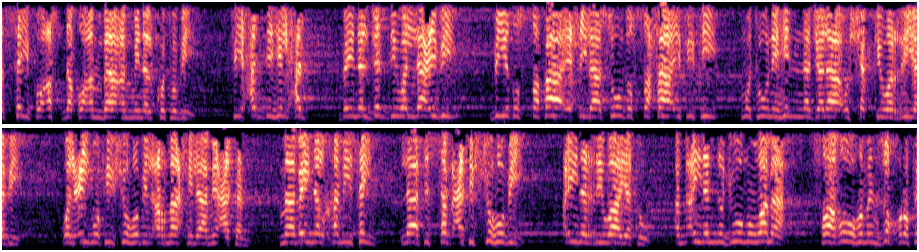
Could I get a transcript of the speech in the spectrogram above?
السيف أصدق أنباء من الكتب. في حده الحد بين الجد واللعب بيض الصفائح لا سود الصحائف في متونهن جلاء الشك والريب. والعلم في شهب الأرماح لامعة. ما بين الخميسين لا في السبعة الشهب. أين الرواية؟ أم أين النجوم؟ وما؟ صاغوه من زخرف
